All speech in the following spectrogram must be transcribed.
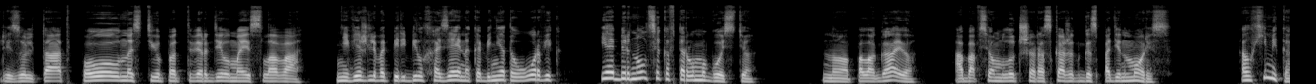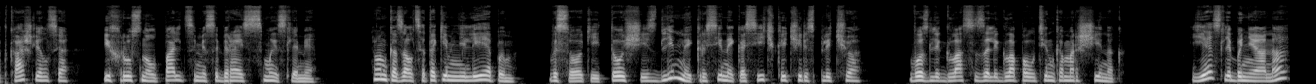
Результат полностью подтвердил мои слова. Невежливо перебил хозяина кабинета Уорвик и обернулся ко второму гостю. Но, полагаю, обо всем лучше расскажет господин Моррис. Алхимик откашлялся и хрустнул пальцами, собираясь с мыслями. Он казался таким нелепым, высокий, тощий, с длинной крысиной косичкой через плечо. Возле глаз залегла паутинка морщинок. Если бы не она,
